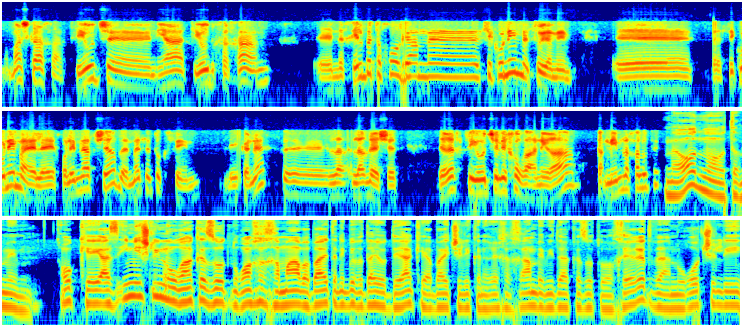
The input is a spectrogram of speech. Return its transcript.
ממש ככה. ציוד שנהיה ציוד חכם, אה, מכיל בתוכו גם אה, סיכונים מסוימים. והסיכונים האלה יכולים לאפשר באמת לתוקפים להיכנס אה, לרשת דרך ציוד שלכאורה נראה תמים לחלוטין. מאוד מאוד תמים. אוקיי, אז אם יש לי נורה כזאת, נורה חכמה בבית, אני בוודאי יודע, כי הבית שלי כנראה חכם במידה כזאת או אחרת, והנורות שלי,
